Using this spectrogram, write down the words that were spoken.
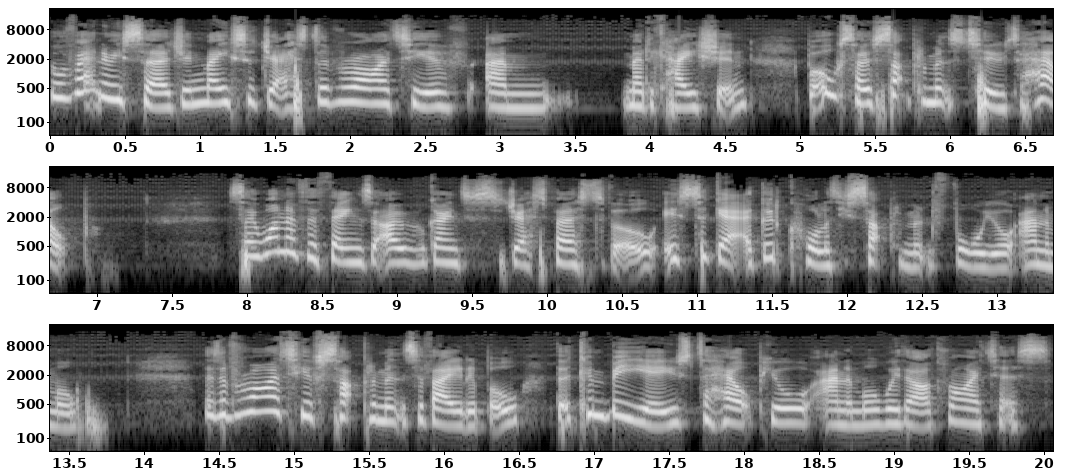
Your veterinary surgeon may suggest a variety of um, medication, but also supplements too to help. So, one of the things that I'm going to suggest first of all is to get a good quality supplement for your animal. There's a variety of supplements available that can be used to help your animal with arthritis.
